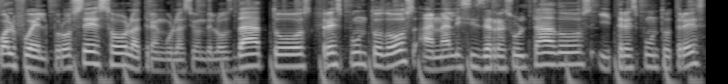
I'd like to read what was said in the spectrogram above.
cuál fue el proceso, la triangulación de los datos, 3.2 análisis de resultados y 3.3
